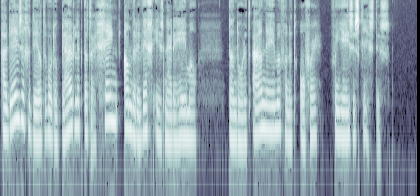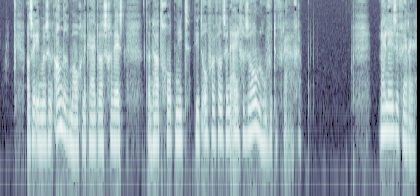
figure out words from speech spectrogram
Uit deze gedeelte wordt ook duidelijk dat er geen andere weg is naar de hemel dan door het aannemen van het offer van Jezus Christus. Als er immers een andere mogelijkheid was geweest, dan had God niet dit offer van zijn eigen zoon hoeven te vragen. Wij lezen verder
